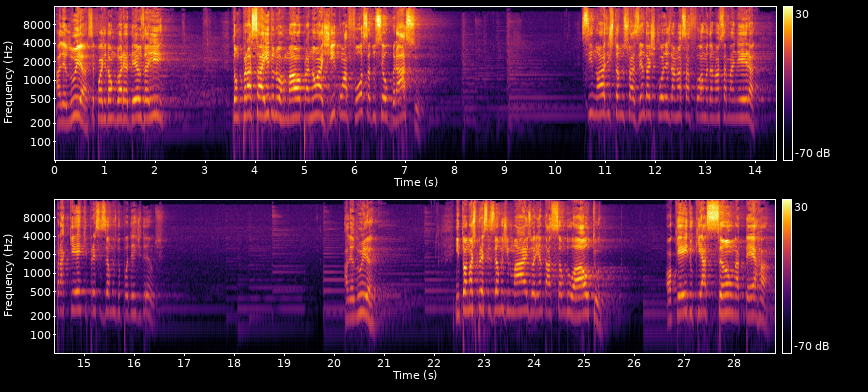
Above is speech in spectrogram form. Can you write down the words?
Aleluia! Você pode dar um glória a Deus aí? Então, para sair do normal, para não agir com a força do seu braço, se nós estamos fazendo as coisas da nossa forma, da nossa maneira, para que que precisamos do poder de Deus? Aleluia. Então nós precisamos de mais orientação do alto, ok? Do que ação na terra.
